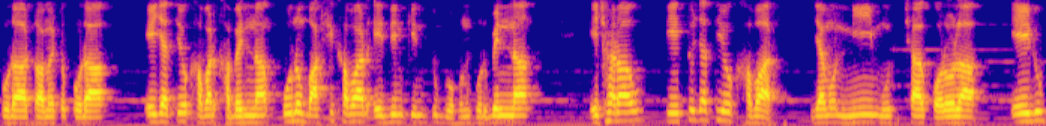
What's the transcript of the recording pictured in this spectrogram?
পোড়া, টমেটো পোড়া, এই জাতীয় খাবার খাবেন না। কোনো বাসি খাবার এই দিন কিন্তু গ্রহণ করবেন না। এছাড়াও তেতো জাতীয় খাবার, যেমন নিম, উচ্ছা, করলা, এইরূপ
